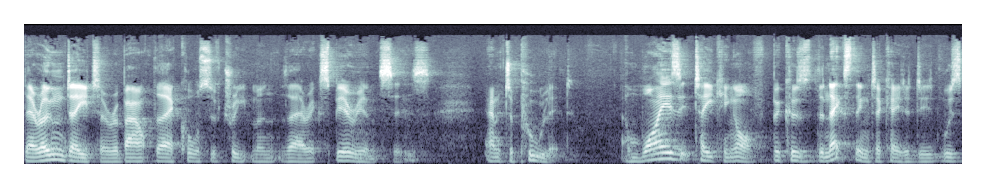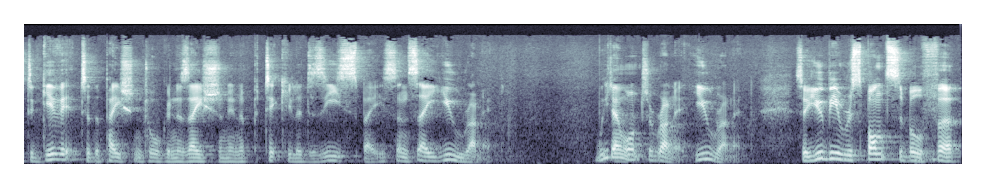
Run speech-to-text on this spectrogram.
their own data about their course of treatment, their experiences, and to pool it. And why is it taking off? Because the next thing Takeda did was to give it to the patient organization in a particular disease space and say, you run it. We don't want to run it, you run it. So you be responsible for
